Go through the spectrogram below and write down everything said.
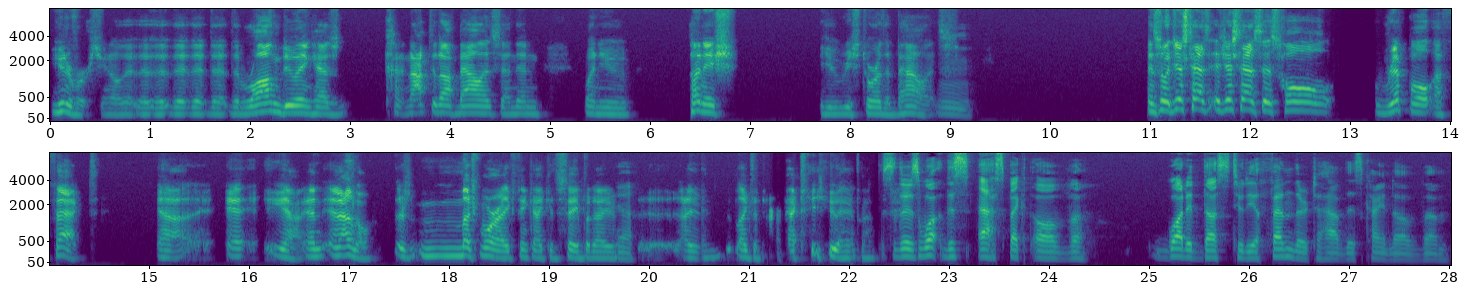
universe. You know, the the, the the the wrongdoing has kind of knocked it off balance, and then when you punish, you restore the balance. Mm. And so it just has it just has this whole ripple effect. Uh, eh, yeah, and and I don't know. There's much more I think I could say, but I yeah. Uh, I'd like to turn back to you, Anton. So there's what this aspect of uh, what it does to the offender to have this kind of um,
